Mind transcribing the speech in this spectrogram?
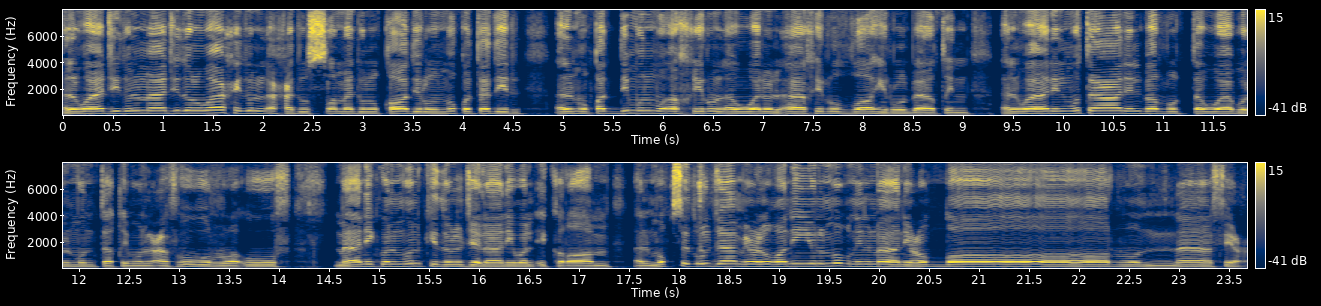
الواجد الماجد الواحد الأحد الصمد القادر المقتدر المقدم المؤخر الأول الآخر الظاهر الباطن الوالي المتعالي البر التواب المنتقم العفو الرؤوف مالك الملك ذو الجلال والإكرام المقسط الجامع الغني المغني المانع الضار النافع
